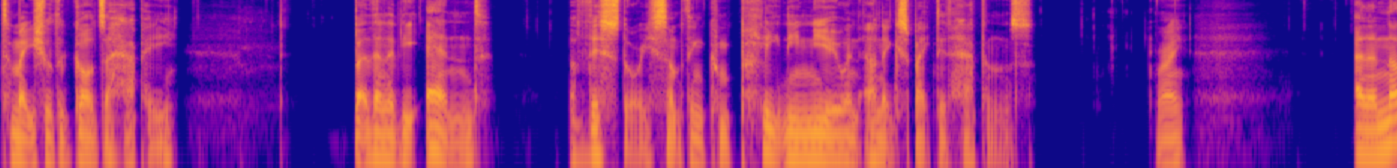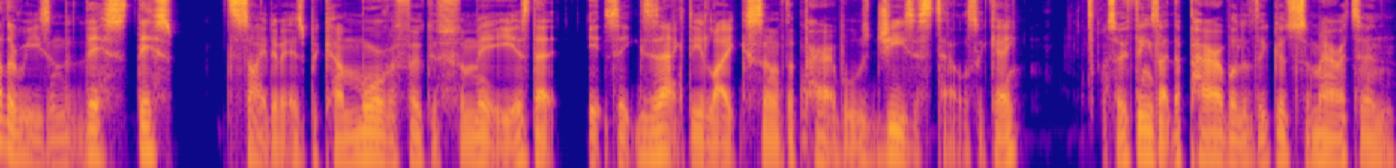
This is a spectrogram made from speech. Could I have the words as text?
to make sure the gods are happy. But then at the end of this story, something completely new and unexpected happens, right? And another reason that this this side of it has become more of a focus for me is that it's exactly like some of the parables Jesus tells. Okay, so things like the parable of the Good Samaritan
